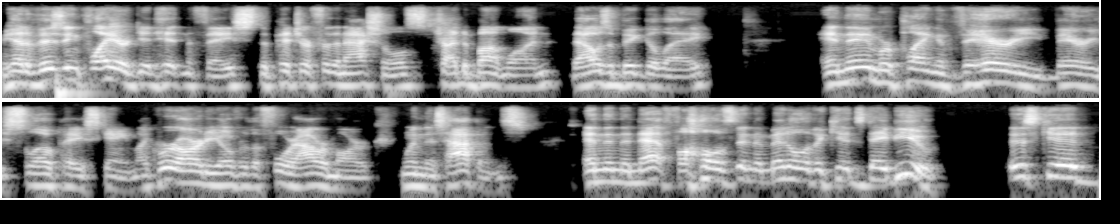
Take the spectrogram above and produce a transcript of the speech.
We had a visiting player get hit in the face. The pitcher for the Nationals tried to bunt one. That was a big delay. And then we're playing a very, very slow paced game. Like we're already over the four hour mark when this happens. And then the net falls in the middle of a kid's debut. This kid,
